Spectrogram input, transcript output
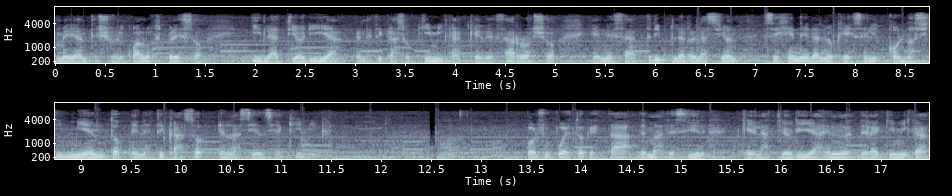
mediante yo el cual lo expreso y la teoría, en este caso química, que desarrollo, en esa triple relación se genera lo que es el conocimiento, en este caso en la ciencia química. Por supuesto que está de más decir que las teorías de la química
